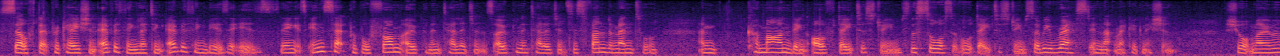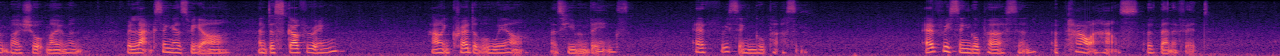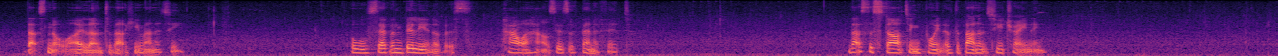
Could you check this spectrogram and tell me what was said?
self-deprecation, everything, letting everything be as it is, seeing it's inseparable from open intelligence. Open intelligence is fundamental and commanding of data streams, the source of all data streams. So we rest in that recognition, short moment by short moment, relaxing as we are and discovering how incredible we are as human beings. Every single person. Every single person, a powerhouse of benefit. That's not what I learnt about humanity. All seven billion of us, powerhouses of benefit. That's the starting point of the Balanced View training.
